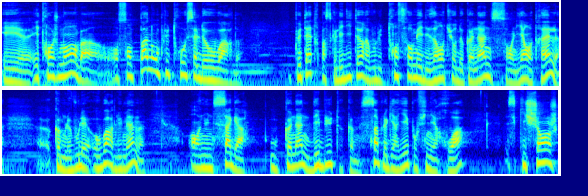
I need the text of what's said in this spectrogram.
et euh, étrangement, bah, on sent pas non plus trop celle de Howard. Peut-être parce que l'éditeur a voulu transformer des aventures de Conan sans lien entre elles, euh, comme le voulait Howard lui-même, en une saga où Conan débute comme simple guerrier pour finir roi, ce qui change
